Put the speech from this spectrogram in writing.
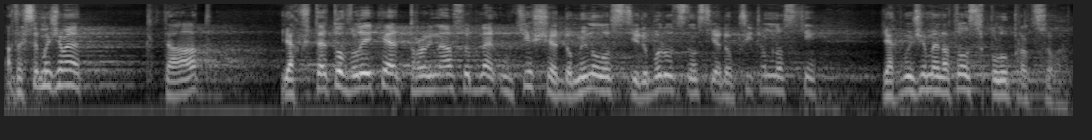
A tak se můžeme ptát, jak v této veliké trojnásobné útěše do minulosti, do budoucnosti a do přítomnosti, jak můžeme na tom spolupracovat.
